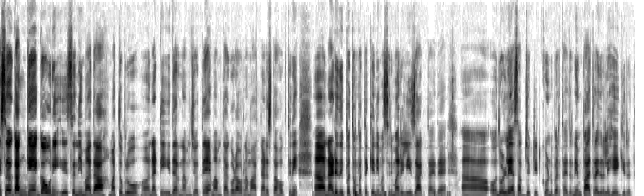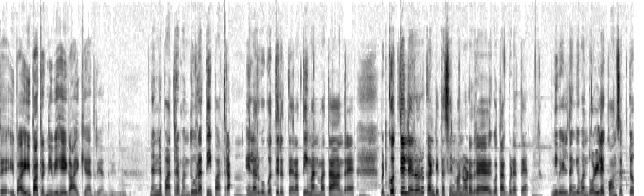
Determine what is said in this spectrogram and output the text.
ಎಸ್, ಗಂಗೆ ಗೌರಿ ಸಿನಿಮಾದ ಮತ್ತೊಬ್ಬರು ನಟಿ ಇದ್ದಾರೆ ನಮ್ಮ ಜೊತೆ. ಮಮತಾ ಗೌಡ ಅವ್ರನ್ನ ಮಾತನಾಡಿಸ್ತಾ ಹೋಗ್ತೀನಿ. ನಾಡಿದ ನಾಡಿದ್ದು ಇಪ್ಪತ್ತೊಂಬತ್ತಕ್ಕೆ ನಿಮ್ಮ ಸಿನಿಮಾ ರಿಲೀಸ್ ಆಗ್ತಾ ಇದೆ. ಒಂದು ಒಳ್ಳೆಯ ಸಬ್ಜೆಕ್ಟ್ ಇಟ್ಕೊಂಡು ಬರ್ತಾ ಇದ್ರು. ನಿಮ್ಮ ಪಾತ್ರ ಇದರಲ್ಲಿ ಹೇಗಿರುತ್ತೆ? ಈ ಪಾ, ಈ ಪಾತ್ರಕ್ಕೆ ನೀವು ಹೇಗೆ ಆಯ್ಕೆ ಆದ್ರಿ ಅಂತ ಹೇಳಿ. ನನ್ನ ಪಾತ್ರ ಬಂದು ರತಿ ಪಾತ್ರ. ಎಲ್ಲರಿಗೂ ಗೊತ್ತಿರುತ್ತೆ ರತಿ ಮನ್ಮತ ಅಂದರೆ. ಬಟ್ ಗೊತ್ತಿಲ್ಲದಿರೋರು ಖಂಡಿತ ಸಿನಿಮಾ ನೋಡಿದ್ರೆ ಗೊತ್ತಾಗ್ಬಿಡುತ್ತೆ. ನೀವು ಹೇಳ್ದಂಗೆ ಒಂದು ಒಳ್ಳೆ ಕಾನ್ಸೆಪ್ಟು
